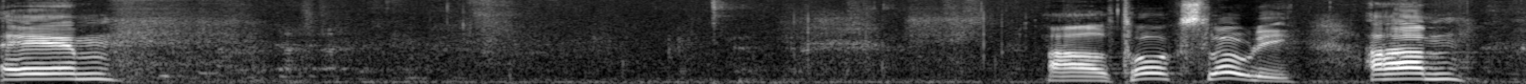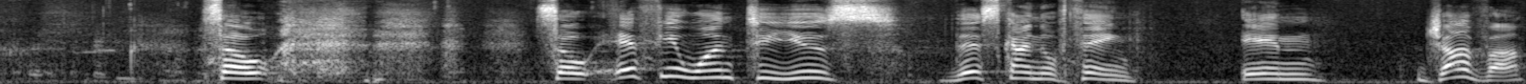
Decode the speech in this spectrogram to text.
Um, I'll talk slowly. Um, so, so if you want to use this kind of thing in Java,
